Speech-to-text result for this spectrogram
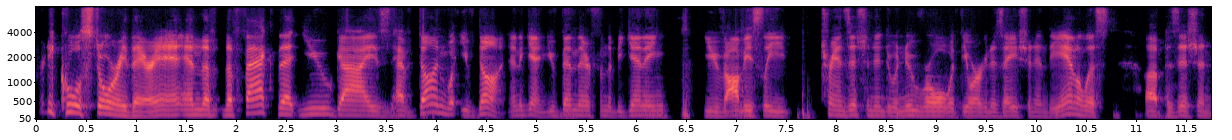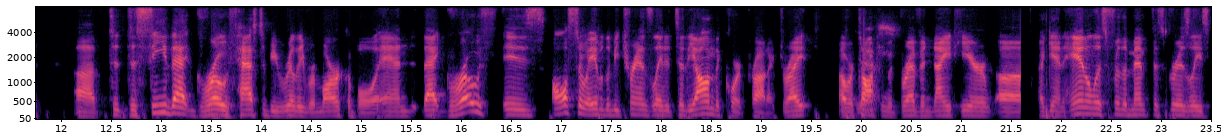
Pretty cool story there. And, and, the, the fact that you guys have done what you've done. And again, you've been there from the beginning. You've obviously transitioned into a new role with the organization in the analyst uh, position. Uh, to, to see that growth has to be really remarkable. And that growth is also able to be translated to the on the court product, right? Uh, we're yes. talking with Brevin Knight here, uh, again, analyst for the Memphis Grizzlies,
